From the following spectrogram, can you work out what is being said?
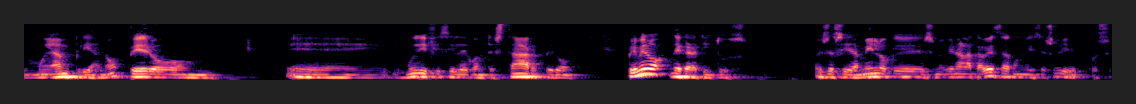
muy amplia, ¿no? Pero muy difícil de contestar, pero primero de gratitud. Es decir, a mí lo que se me viene a la cabeza cuando dices, oye, pues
